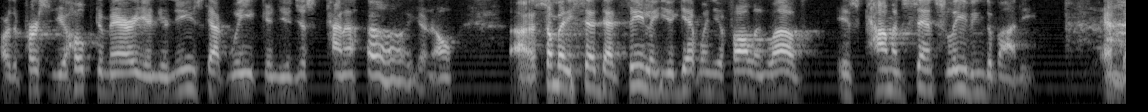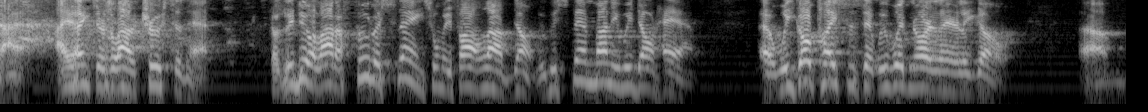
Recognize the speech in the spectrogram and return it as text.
or the person you hoped to marry and your knees got weak and you just kind of, oh, you know. Uh, somebody said that feeling you get when you fall in love is common sense leaving the body. And I, I think there's a lot of truth to that. Because we do a lot of foolish things when we fall in love, don't we? We spend money we don't have. Uh, we go places that we wouldn't ordinarily go. Um,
